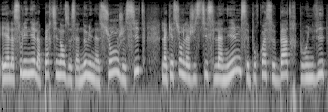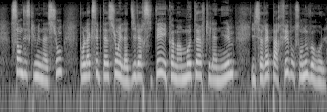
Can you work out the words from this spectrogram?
et elle a souligné la pertinence de sa nomination, je cite, La question de la justice l'anime, c'est pourquoi se battre pour une vie sans discrimination, pour l'acceptation et la diversité est comme un moteur qui l'anime, il serait parfait pour son nouveau rôle.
